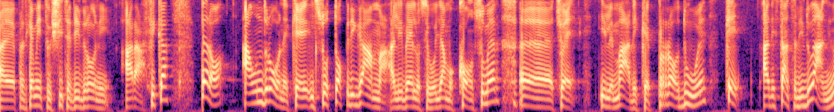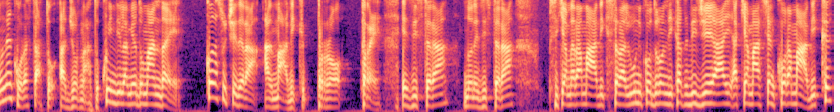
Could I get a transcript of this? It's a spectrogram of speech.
eh, praticamente uscite di droni a raffica, però ha un drone che è il suo top di gamma a livello se vogliamo consumer, eh, cioè il Mavic Pro 2 che a distanza di due anni non è ancora stato aggiornato. Quindi la mia domanda è cosa succederà al Mavic Pro 3? Esisterà? Non esisterà? Si chiamerà Mavic, sarà l'unico drone di casa DJI a chiamarsi ancora Mavic,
